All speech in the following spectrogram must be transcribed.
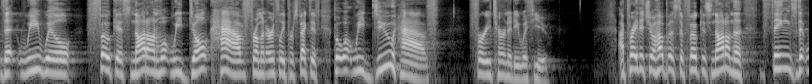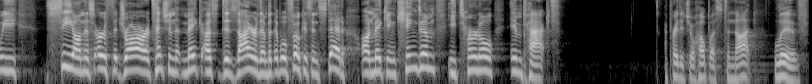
that we will focus not on what we don't have from an earthly perspective, but what we do have for eternity with you. I pray that you'll help us to focus not on the things that we see on this earth that draw our attention, that make us desire them, but that we'll focus instead on making kingdom eternal impact. I pray that you'll help us to not live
